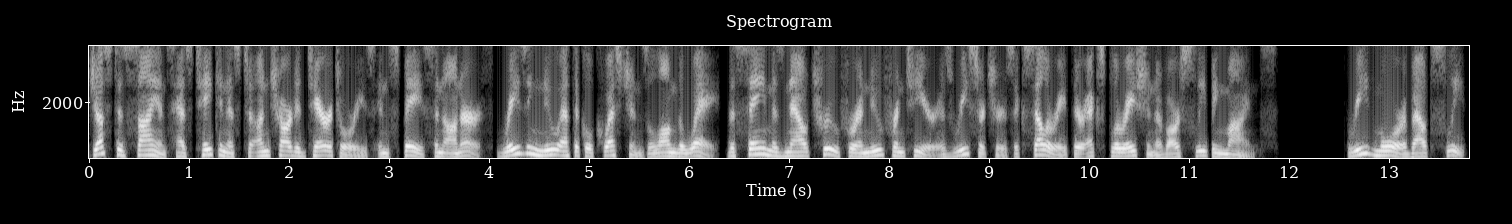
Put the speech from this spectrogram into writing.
Just as science has taken us to uncharted territories in space and on Earth, raising new ethical questions along the way, the same is now true for a new frontier as researchers accelerate their exploration of our sleeping minds. Read more about sleep.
